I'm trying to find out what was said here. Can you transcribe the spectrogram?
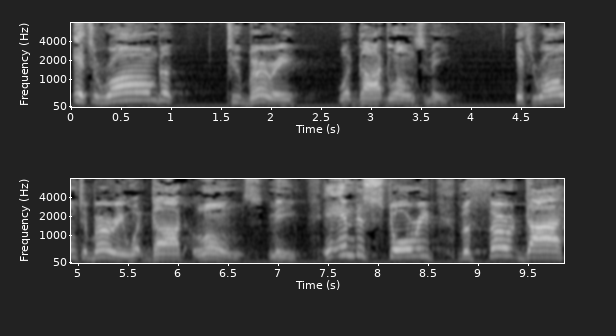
It's wrong to bury what God loans me. It's wrong to bury what God loans me. In this story, the third guy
